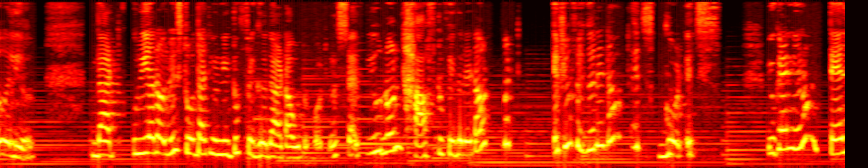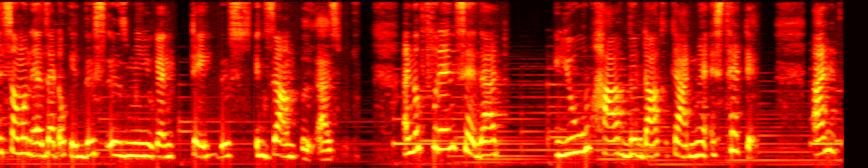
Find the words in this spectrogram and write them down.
earlier that we are always told that you need to figure that out about yourself. You don't have to figure it out but if you figure it out it's good it's you can you know tell someone else that okay this is me you can take this example as me and a friend said that you have the dark academia aesthetic and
